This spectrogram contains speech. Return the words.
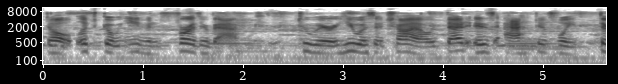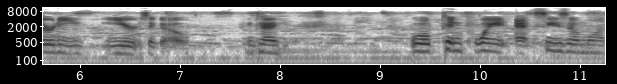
adult. Let's go even further back to where he was a child. That is actively 30 years ago. Okay? We'll pinpoint at season one,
